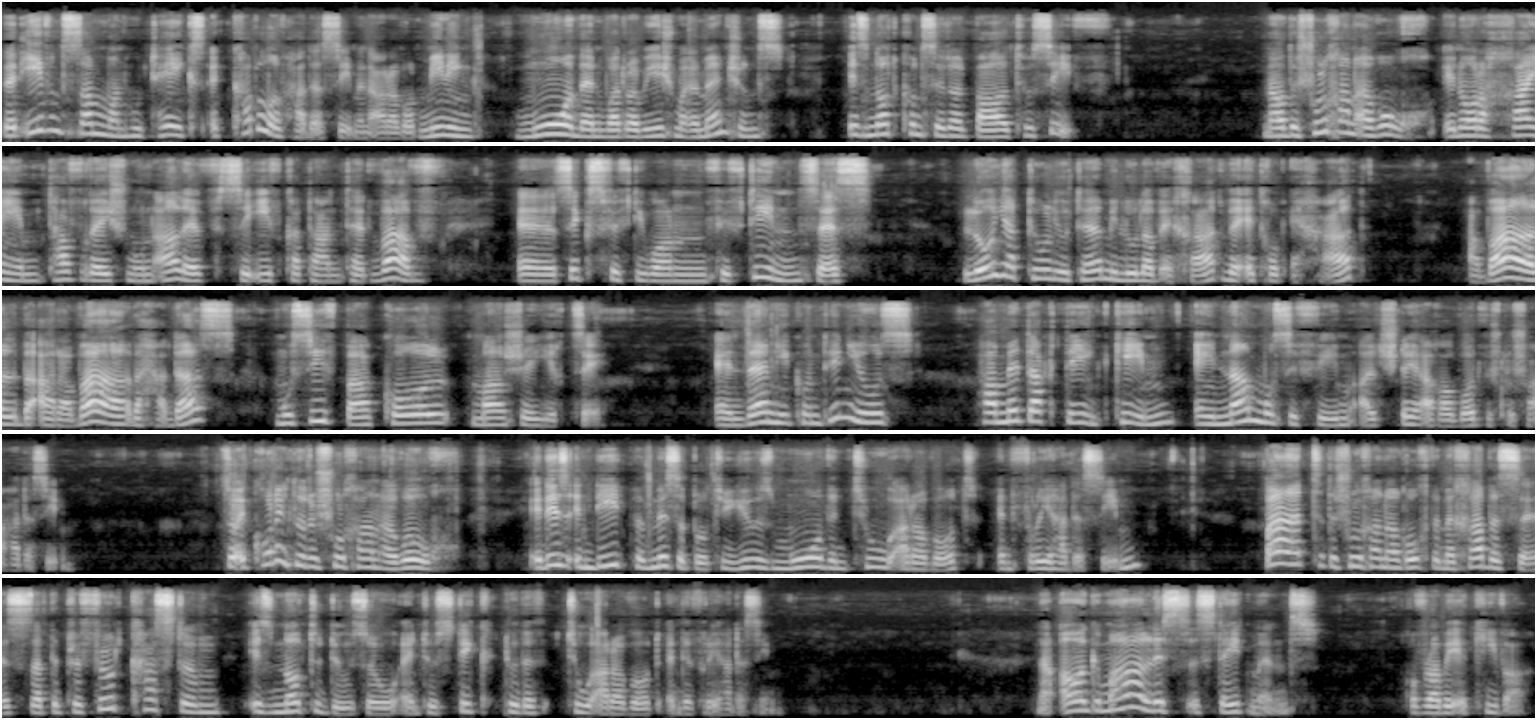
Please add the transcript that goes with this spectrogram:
that even someone who takes a couple of Hadassim in Aravot, meaning more than what Rabbi Ishmael mentions, is not considered Baal Tosif. Now the Shulchan Aruch in Orach Chaim Tafresh Nun Aleph Seif Katan Tet Vav uh, 651.15 says לא יטול יותר מלולב אחד ואתרוג אחד, אבל בערבה וחדס מוסיף בה כל מה שירצה. And then he continues, המדקדקים אינם מוסיפים על שתי ערבות ושלושה הדסים. So according to the Shulchan Aruch, it is indeed permissible to use more than two aravot and three hadasim, but the Shulchan Aruch, the Mechaber, says that the preferred custom is not to do so and to stick to the two aravot and the three hadasim. Now, our Gemara lists a statement of Rabbi Akiva.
